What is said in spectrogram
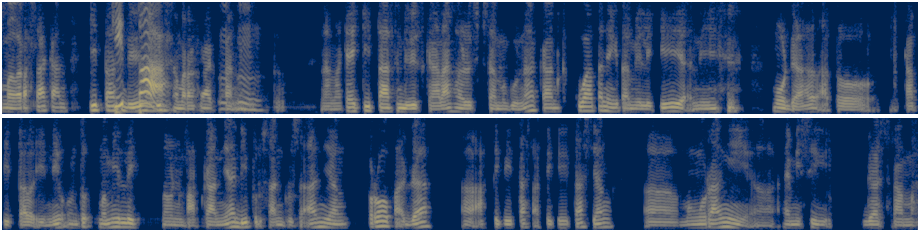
merasakan. Kita, kita. sendiri bisa merasakan. Mm -hmm. gitu. Nah, makanya kita sendiri sekarang harus bisa menggunakan kekuatan yang kita miliki, yakni modal atau kapital ini untuk memilih menempatkannya di perusahaan-perusahaan yang pro pada uh, aktivitas-aktivitas uh, yang uh, mengurangi uh, emisi gas ramah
